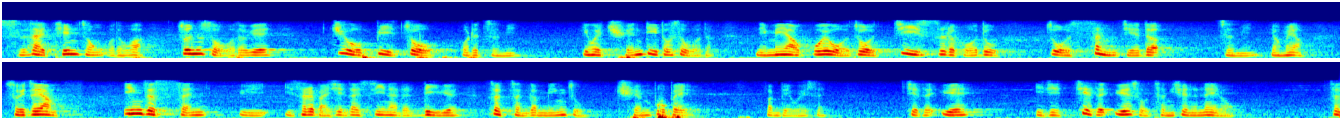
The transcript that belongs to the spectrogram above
实在听从我的话，遵守我的约，就必做我的子民，因为全地都是我的，你们要归我做祭司的国度，做圣洁的子民，有没有？所以这样，因着神。与以色列百姓在西奈的立约，这整个民族全部被分别为圣，借着约以及借着约所呈现的内容，这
